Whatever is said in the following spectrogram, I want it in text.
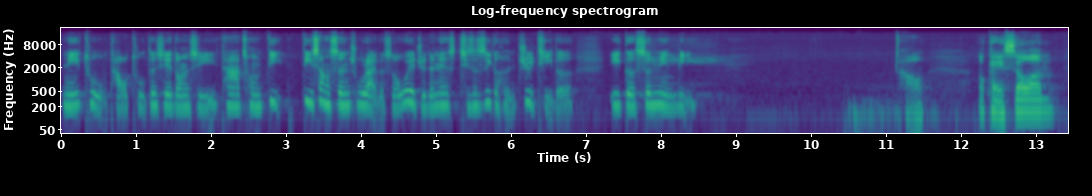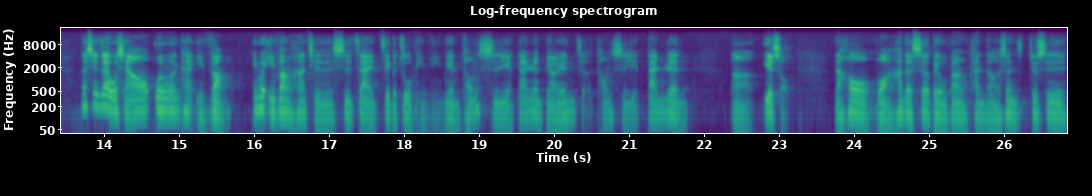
泥土、陶土这些东西，它从地地上生出来的时候，我也觉得那其实是一个很具体的一个生命力。好。OK，so um，那现在我想要问问看 Evan，因为 Evan 他其实是在这个作品里面，同时也担任表演者，同时也担任呃乐手。然后哇，他的设备我刚刚有看到，甚至就是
